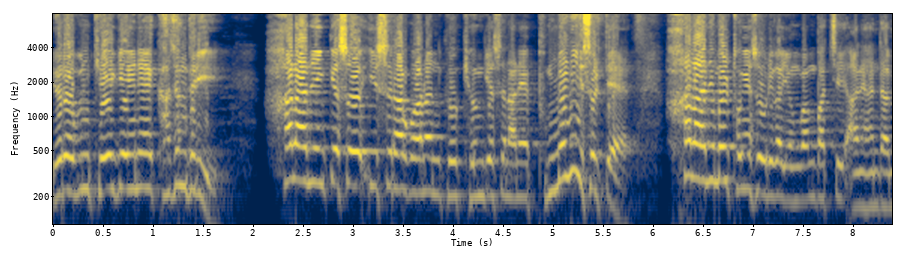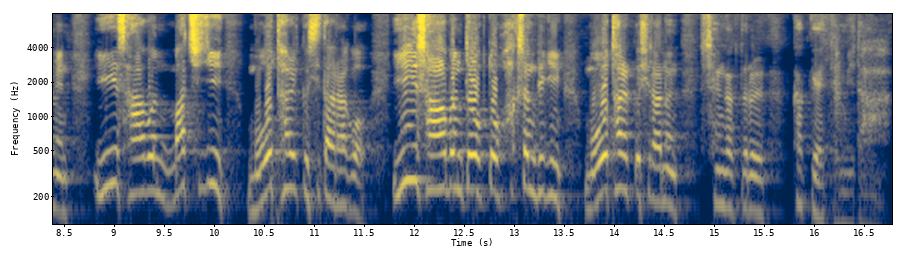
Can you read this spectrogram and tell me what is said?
여러분 개개인의 가정들이 하나님께서 있으라고 하는 그 경계선 안에 분명히 있을 때 하나님을 통해서 우리가 영광받지 아니한다면 이 사업은 마치지 못할 것이다라고 이 사업은 더욱더 확산되지 못할 것이라는 생각들을 갖게 됩니다.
